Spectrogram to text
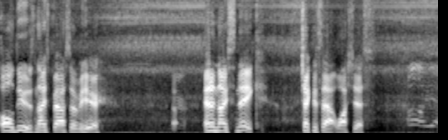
Oh, dude, it's a nice bass over here. And a nice snake. Check this out. Watch this. Oh yeah,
